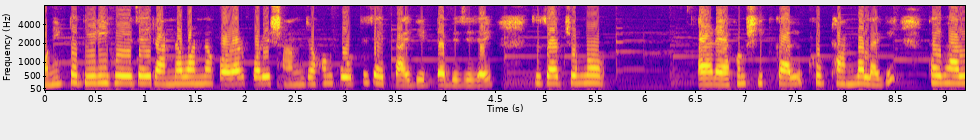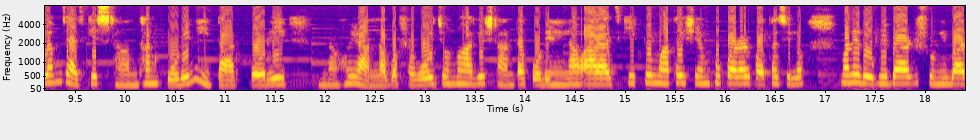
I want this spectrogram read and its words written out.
অনেকটা দেরি হয়ে যায় রান্না বান্না করার পরে, স্নান যখন করতে যাই, প্রায় দেড়টা বেজে যায়। তো যার জন্য আর এখন শীতকাল খুব ঠান্ডা লাগে, তাই ভাবলাম যে আজকে স্নান ধান করে নিই, তারপরে না হয় রান্না বসাবো। ওই জন্য আগে স্নানটা করে নিলাম। আর আজকে একটু মাথায় শ্যাম্পু করার কথা ছিল মানে রবিবার, শনিবার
